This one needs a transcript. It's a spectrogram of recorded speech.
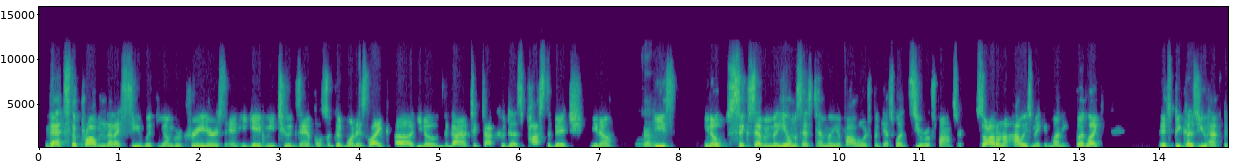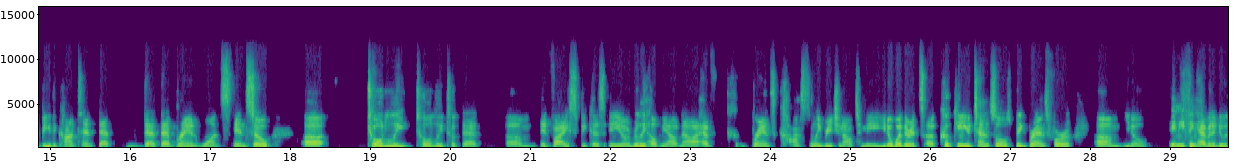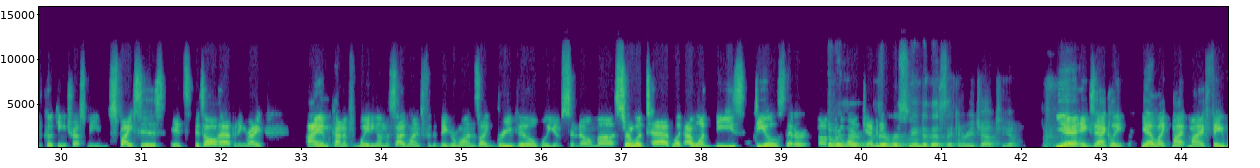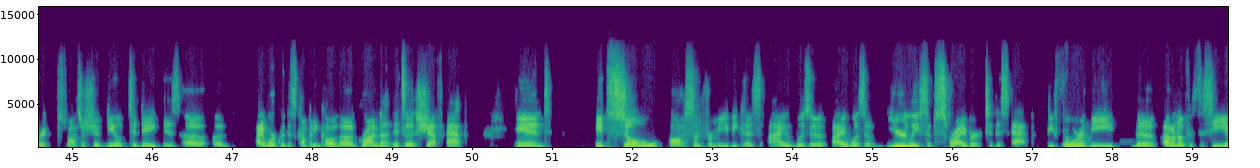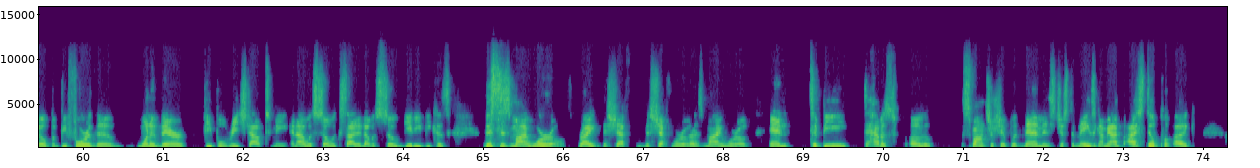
that's the problem that I see with younger creators. And he gave me two examples. A good one is like, uh, you know, the guy on TikTok who does Pasta Bitch, you know, okay. he's, you know, six, seven, he almost has 10 million followers, but guess what? Zero sponsor. So I don't know how he's making money, but like, it's because you have to be the content that, that, that brand wants. And so, uh, totally, totally took that um, advice because you know it really helped me out now i have brands constantly reaching out to me you know whether it's uh, cooking utensils big brands for um, you know anything having to do with cooking, trust me, spices, it's it's all happening, right? I am kind of waiting on the sidelines for the bigger ones like Breville, Williams Sonoma, Sur La Table. Like I want these deals that are uh, so when they're, when they're listening to this, they can reach out to you. yeah, exactly. Yeah, like my my favorite sponsorship deal to date is uh, uh I work with this company called uh, Gronda. It's a chef app, and it's so awesome for me because I was a I was a yearly subscriber to this app before okay. the the I don't know if it's the CEO, but before the one of their people reached out to me, and I was so excited. I was so giddy because this is my world, right? The chef the chef world right. is my world, and to be to have a, a, sponsorship with them is just amazing. I mean, I, I still put like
